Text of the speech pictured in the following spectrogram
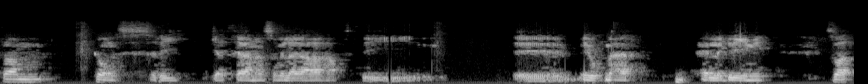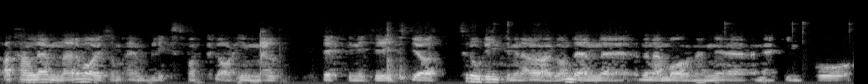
framgångsrika tränaren som vi lär ha haft i, eh, ihop med Pellegrini. Så att, att, han lämnade var ju som en blixt från klar himmel. Definitivt. Jag trodde inte mina ögon den, eh, den här morgonen när jag gick in på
